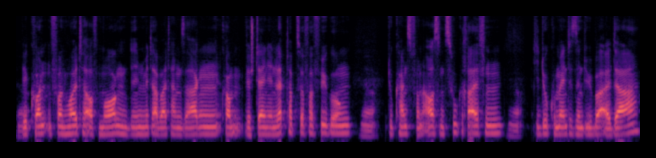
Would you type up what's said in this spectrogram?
ja. wir konnten von heute auf morgen den Mitarbeitern sagen, komm, wir stellen den Laptop zur Verfügung, ja. du kannst von außen zugreifen, die Dokumente sind überall da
